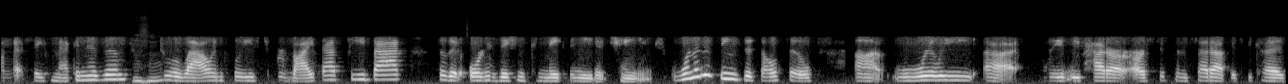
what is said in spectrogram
That safe mechanism mm-hmm. to allow employees to provide that feedback so that organizations can make the needed change. One of the things that's also uh, really uh, we, we've had our, our system set up is because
